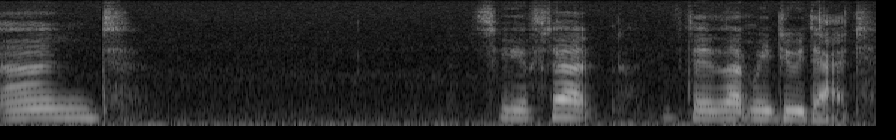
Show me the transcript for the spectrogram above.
And see if that they let me do that.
